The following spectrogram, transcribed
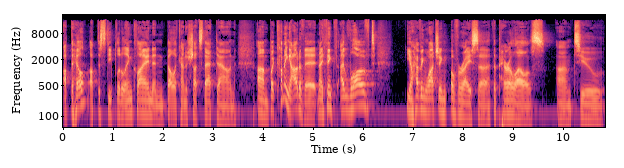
up the hill, up the steep little incline, and Bella kind of shuts that down. Um, but coming out of it, and I think I loved, you know, having watching Overijse, the parallels um, to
